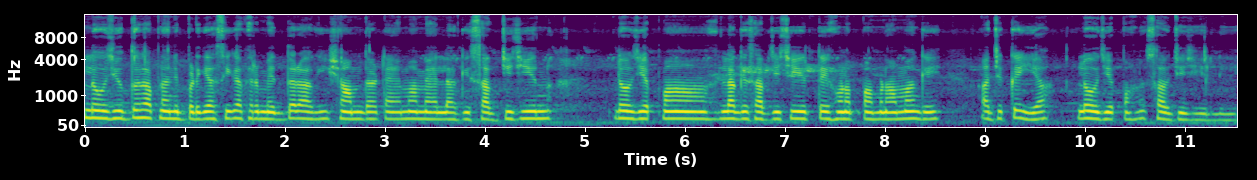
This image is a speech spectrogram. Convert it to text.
ਲੋ ਜੀ, ਉੱਧਰ ਆਪਣਾ ਨਿਬੜ ਗਿਆ ਸੀਗਾ, ਫਿਰ ਮੈਂ ਇੱਧਰ ਆ ਗਈ, ਸ਼ਾਮ ਦਾ ਟਾਈਮ ਆ, ਮੈਂ ਲੱਗੀ ਸਬਜ਼ੀ ਚੀਰਨ। ਲੋ ਜੀ, ਆਪਾਂ ਲਾਗੇ ਸਬਜ਼ੀ ਚੀਰ ਤੇ ਹੁਣ ਆਪਾਂ ਬਣਾਵਾਂਗੇ ਅੱਜ ਘਈਆ। ਲੋ ਜੀ, ਆਪਾਂ ਹੁਣ ਸਬਜ਼ੀ ਚੀਰ ਲਈਏ।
